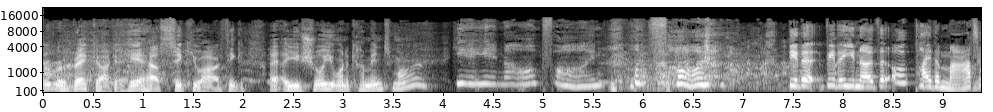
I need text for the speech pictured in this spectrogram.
Re- Rebecca, I can hear how sick you are. I think. Are you sure you want to come in tomorrow? yeah, yeah, no, I'm fine. I'm fine. Bit of, bit of, you know, the, oh, play the martyr,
